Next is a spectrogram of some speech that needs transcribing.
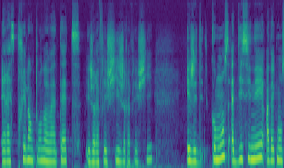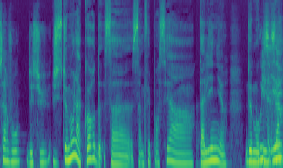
elle reste très longtemps dans ma tête et je réfléchis, je réfléchis et je commence à dessiner avec mon cerveau dessus. Justement, la corde, ça, ça me fait penser à ta ligne de mobilier. Oui, ça.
